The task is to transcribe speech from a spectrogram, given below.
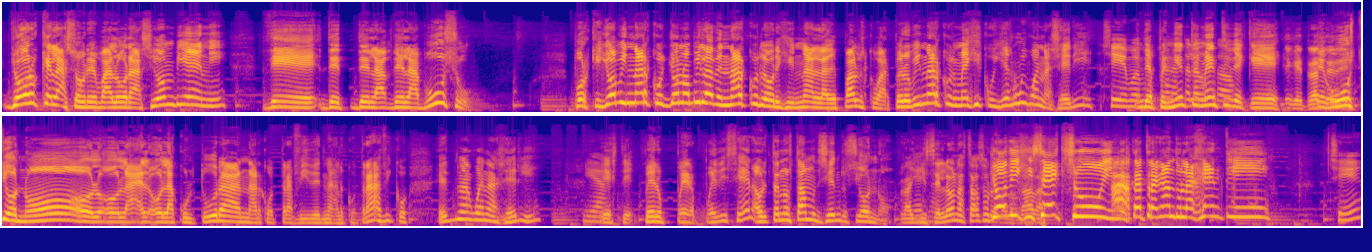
yo creo que la sobrevaloración viene de, de- de la, del abuso. Porque yo vi Narcos, yo no vi la de Narcos, la original, la de Pablo Escobar, pero vi Narcos México y es muy buena serie. Sí, muy- Independientemente de que, De que te de- guste o no, o, o la, o la cultura narcotráfico, de narcotráfico, es una buena serie. Yeah. Este, pero, pero puede ser, ahorita no estamos diciendo sí o no. La Giselona está Yo sobrevalorada. dije sexo y me está tragando la gente. Sí.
